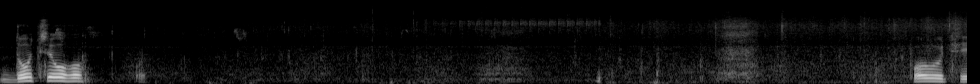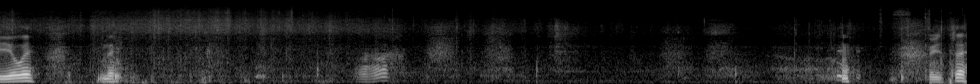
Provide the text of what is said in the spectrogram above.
До цього. Получили. Не... Ага. І Це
